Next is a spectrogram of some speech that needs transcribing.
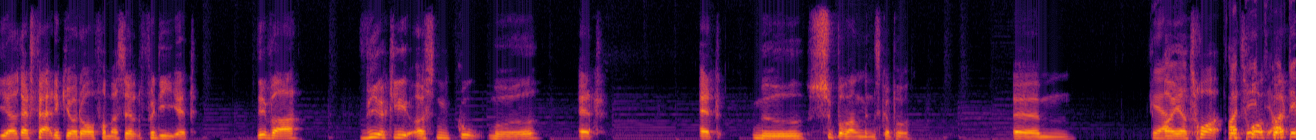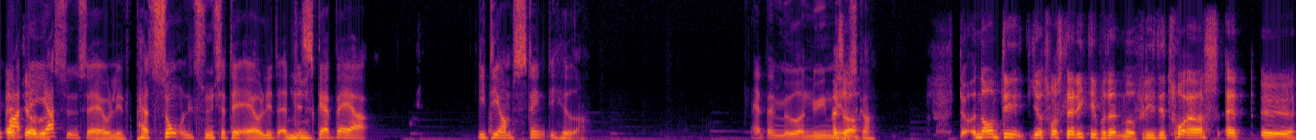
jeg retfærdiggjorde det over for mig selv, fordi at det var virkelig også en god måde at at møde super mange mennesker på. Øhm, Ja. Og jeg tror, jeg og tror det, godt, og det er bare jeg det, jeg synes er ærgerligt. Personligt synes jeg, det er ærgerligt, at mm. det skal være i de omstændigheder, at man møder nye altså, mennesker. Det, nå, det, jeg tror slet ikke, det er på den måde, fordi det tror jeg også, at øh,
